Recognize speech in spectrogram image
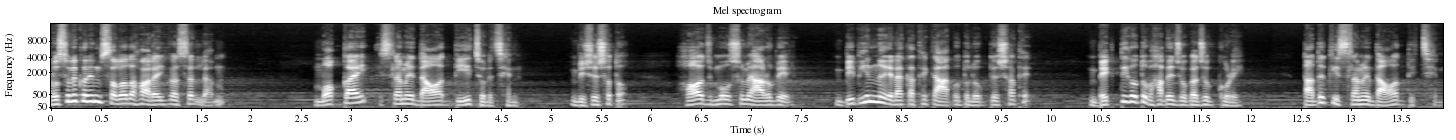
রসুল করিম সাল্লাহ আলাইসাল্লাম মক্কায় ইসলামের দাওয়াত দিয়ে চলেছেন। বিশেষত হজ মৌসুমে আরবের বিভিন্ন এলাকা থেকে আগত লোকদের সাথে ব্যক্তিগতভাবে যোগাযোগ করে তাদেরকে ইসলামের দাওয়াত দিচ্ছেন।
